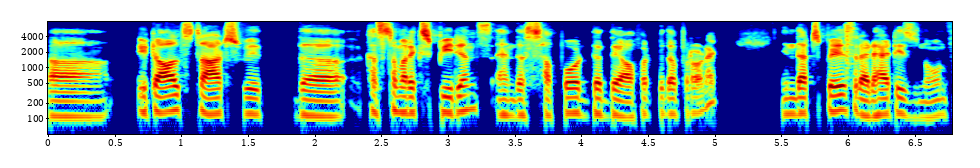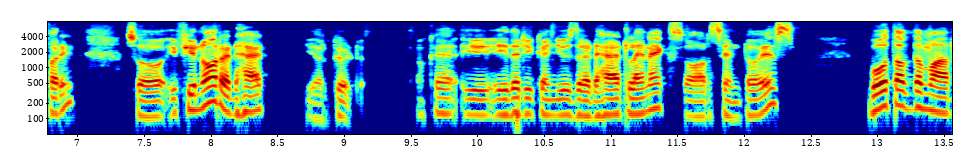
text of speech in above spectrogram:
uh, it all starts with the customer experience and the support that they offer to the product. In that space, Red Hat is known for it. So if you know Red Hat, you're good. Okay, either you can use Red Hat Linux or CentOS. Both of them are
